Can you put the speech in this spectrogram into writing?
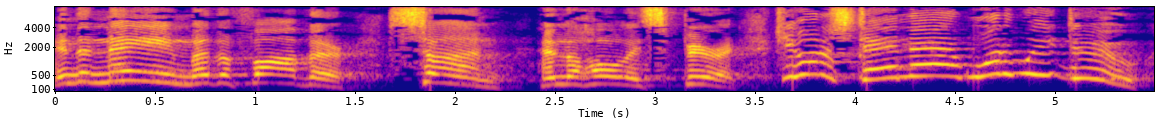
in the name of the Father, Son, and the Holy Spirit. Do you understand that? What do we do?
